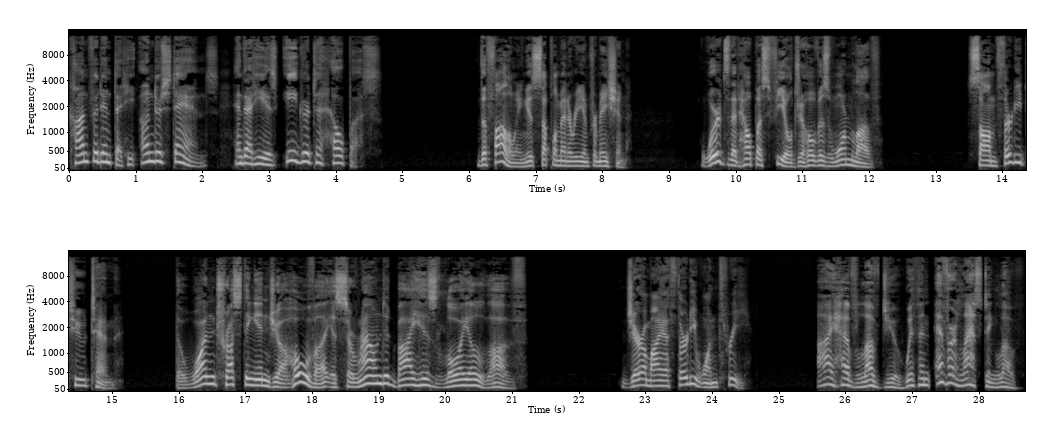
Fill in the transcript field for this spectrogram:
confident that He understands and that He is eager to help us. The following is supplementary information. Words that help us feel Jehovah's warm love. Psalm 32:10 The one trusting in Jehovah is surrounded by his loyal love. Jeremiah 31 3. I have loved you with an everlasting love.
